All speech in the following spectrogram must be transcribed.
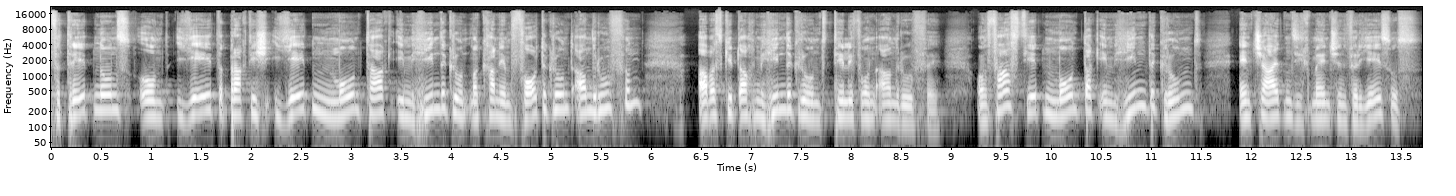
vertreten uns und jeder, praktisch jeden Montag im Hintergrund, man kann im Vordergrund anrufen, aber es gibt auch im Hintergrund Telefonanrufe. Und fast jeden Montag im Hintergrund entscheiden sich Menschen für Jesus.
